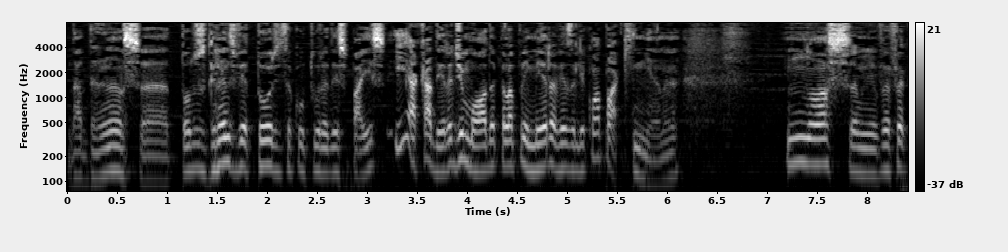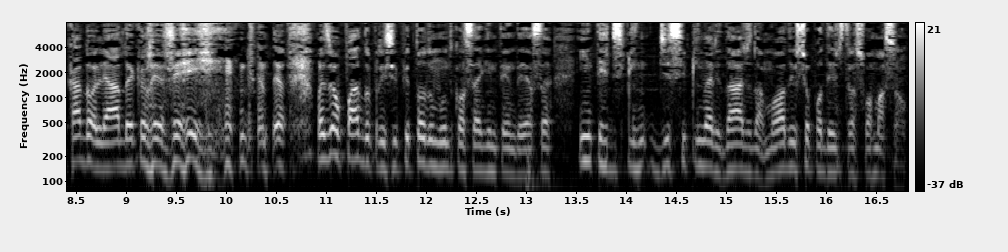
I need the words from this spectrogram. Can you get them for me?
da dança, todos os grandes vetores da cultura desse país e a cadeira de moda pela primeira vez ali com a plaquinha, né? Nossa, meu, foi cada olhada que eu levei, entendeu? Mas eu paro do princípio que todo mundo consegue entender essa interdisciplinaridade da moda e o seu poder de transformação.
